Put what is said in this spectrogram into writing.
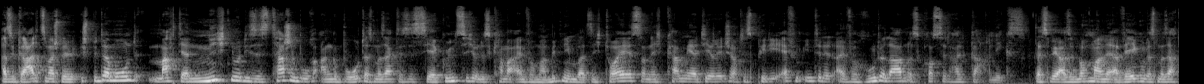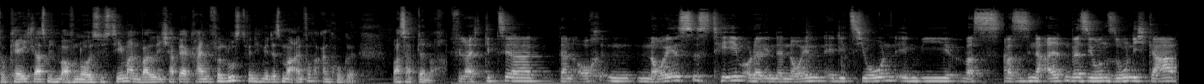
Also gerade zum Beispiel Splittermond macht ja nicht nur dieses Taschenbuchangebot, dass man sagt, das ist sehr günstig und das kann man einfach mal mitnehmen, weil es nicht teuer ist, sondern ich kann mir theoretisch auch das PDF im Internet einfach runterladen und es kostet halt gar nichts. Das wäre also nochmal eine Erwägung, dass man sagt, okay, ich lasse mich mal auf ein neues System an, weil ich habe ja keinen Verlust, wenn ich mir das mal einfach angucke. Was habt ihr noch? Vielleicht gibt es ja dann auch ein neues System oder in der neuen Edition irgendwie, was, was es in der alten Version so nicht gab.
